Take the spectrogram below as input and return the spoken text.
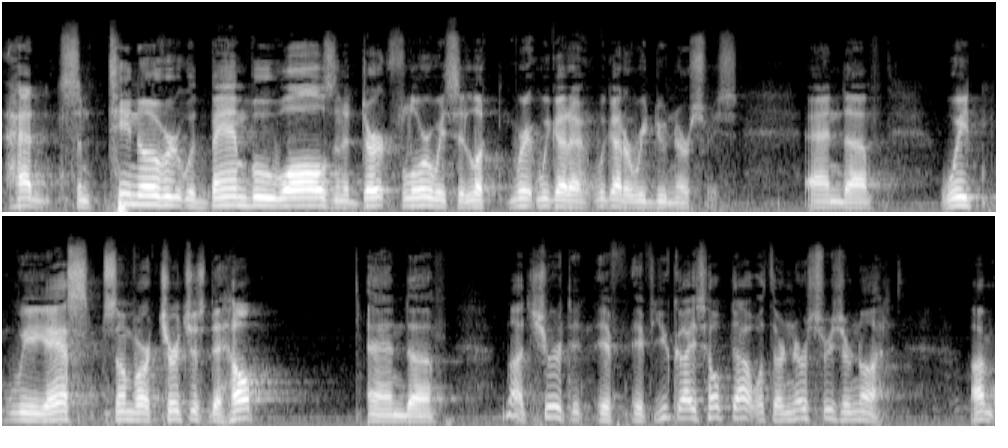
had some tin over it with bamboo walls and a dirt floor. We said, look, we got we got to redo nurseries. And uh, we, we asked some of our churches to help, and uh, I'm not sure if, if you guys helped out with our nurseries or not. I'm,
